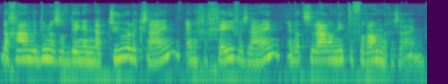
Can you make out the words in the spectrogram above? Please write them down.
dan gaan we doen alsof dingen natuurlijk zijn en gegeven zijn en dat ze daarom niet te veranderen zijn.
